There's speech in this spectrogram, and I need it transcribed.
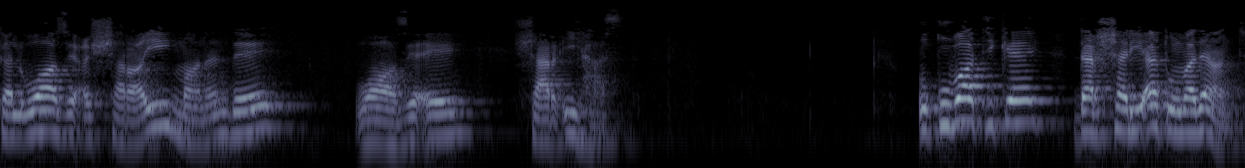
کالواضع الشرعی مانند واضع شرعی هست. عقوباتی که در شریعت اومدند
